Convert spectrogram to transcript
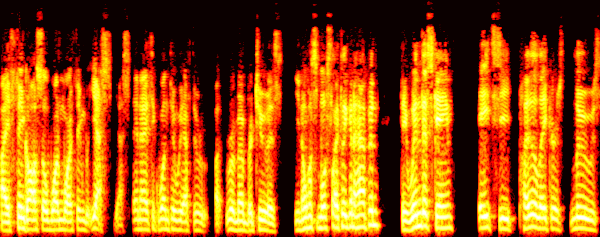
I think also one more thing, but yes, yes. And I think one thing we have to uh, remember too is, you know what's most likely going to happen? They win this game, eight seed, play the Lakers, lose,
